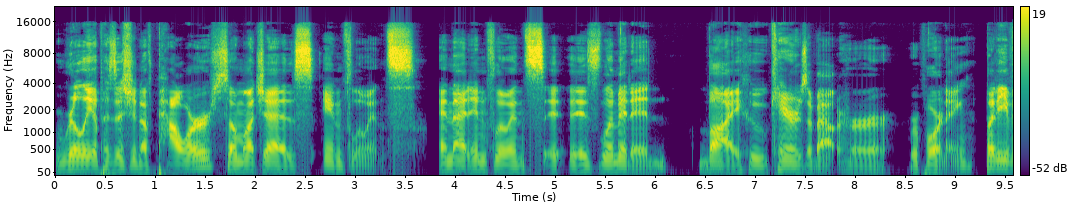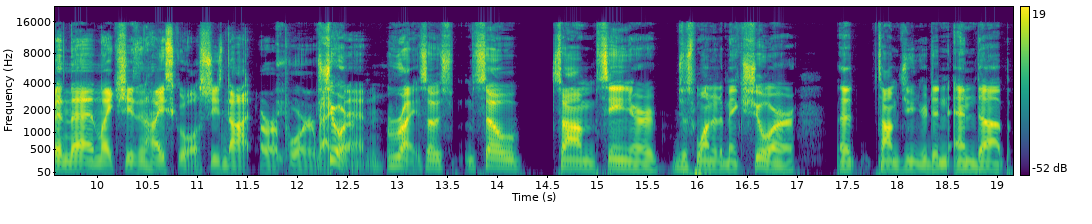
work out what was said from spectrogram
really a position of power so much as influence. And that influence is limited by who cares about her reporting. But even then, like she's in high school, she's not a reporter back Sure. then. Right. So so Tom Senior just wanted to make sure that Tom Junior didn't end up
